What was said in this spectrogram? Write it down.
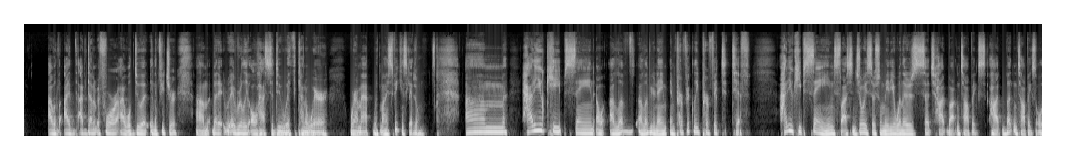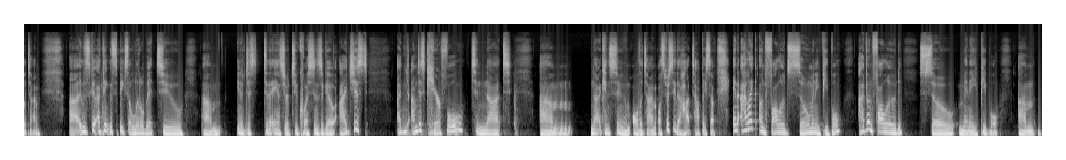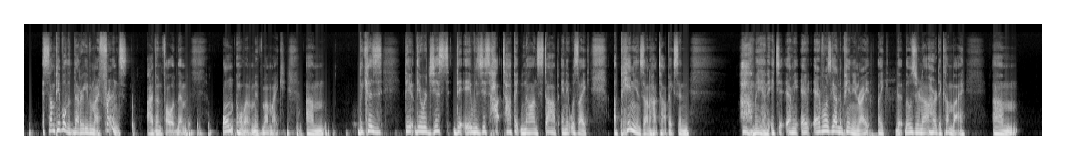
I would, I, have done it before. I will do it in the future. Um, but it, it really all has to do with kind of where, where I'm at with my speaking schedule. Um, how do you keep saying, oh, I love, I love your name, imperfectly perfect Tiff how do you keep sane slash enjoy social media when there's such hot button topics, hot button topics all the time? Uh, this, I think this speaks a little bit to, um, you know, just to the answer two questions ago. I just, I, am just careful to not, um, not consume all the time, especially the hot topic stuff. And I like unfollowed so many people. I've unfollowed so many people. Um, some people that are even my friends, I've unfollowed them on, hold on, I'm moving my mic. Um, because they, they were just, they, it was just hot topic nonstop. And it was like opinions on hot topics. And oh man, it's, I mean, everyone's got an opinion, right? Like th- those are not hard to come by. Um,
